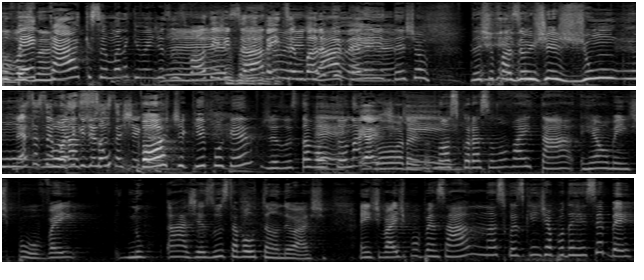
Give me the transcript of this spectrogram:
Vamos viúvas, né? pecar que semana que vem Jesus É, volta e a gente se semana ah, que vem. Peraí, né? deixa eu, deixa eu fazer um jejum, um, Nessa semana que Jesus oração tá chegando. forte aqui, porque Jesus tá voltando eu acho agora. que- Nosso coração não vai estar realmente, tipo, vai. No, ah, Jesus está voltando, eu acho. A gente vai, tipo, pensar nas coisas que a gente vai poder receber.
